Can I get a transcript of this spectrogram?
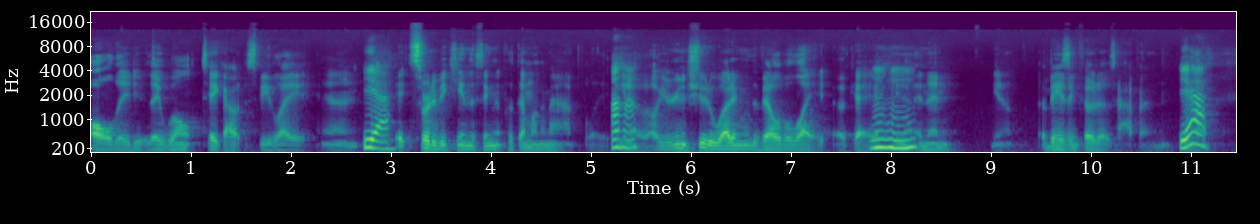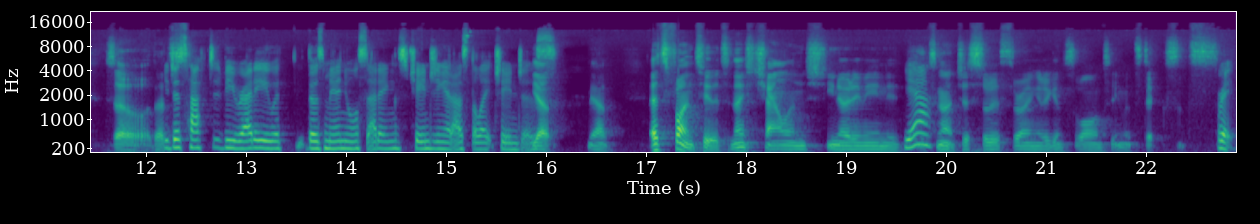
all they do. They won't take out a speed light, and yeah, it sort of became the thing that put them on the map. Like, Uh-huh. you know, oh, you're going to shoot a wedding with available light, okay, you Mhm. know, and then amazing photos happen. you Yeah. know. So that's you just have to be ready with those manual settings, changing it as the light changes. yeah, yeah. That's fun too. It's a nice challenge. You know what I mean? It- Yeah. It's not just sort of throwing it against the wall and seeing what sticks. It's Right.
